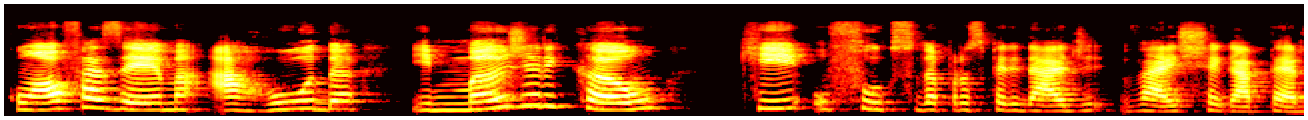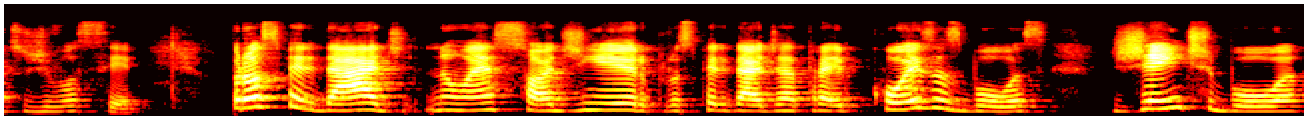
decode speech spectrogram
com alfazema, arruda e manjericão que o fluxo da prosperidade vai chegar perto de você. Prosperidade não é só dinheiro, prosperidade é atrair coisas boas, gente boa,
